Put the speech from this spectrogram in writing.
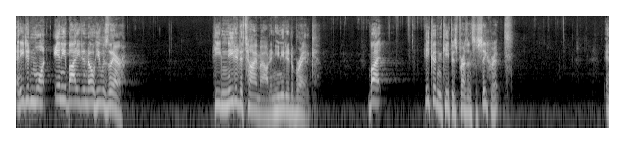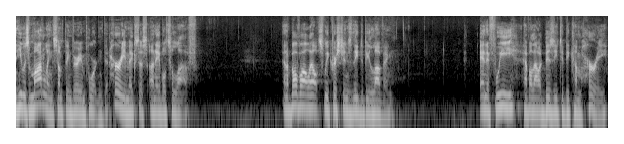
and he didn't want anybody to know he was there. He needed a timeout and he needed a break. But he couldn't keep his presence a secret. And he was modeling something very important that hurry makes us unable to love. And above all else, we Christians need to be loving. And if we have allowed busy to become hurry,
